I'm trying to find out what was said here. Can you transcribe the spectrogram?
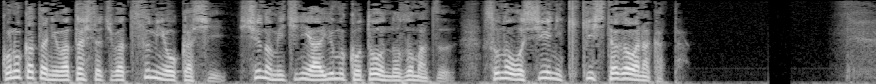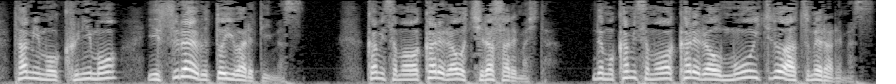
この方に私たちは罪を犯し、主の道に歩むことを望まず、その教えに聞き従わなかった。民も国もイスラエルと言われています。神様は彼らを散らされました。でも神様は彼らをもう一度集められます。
